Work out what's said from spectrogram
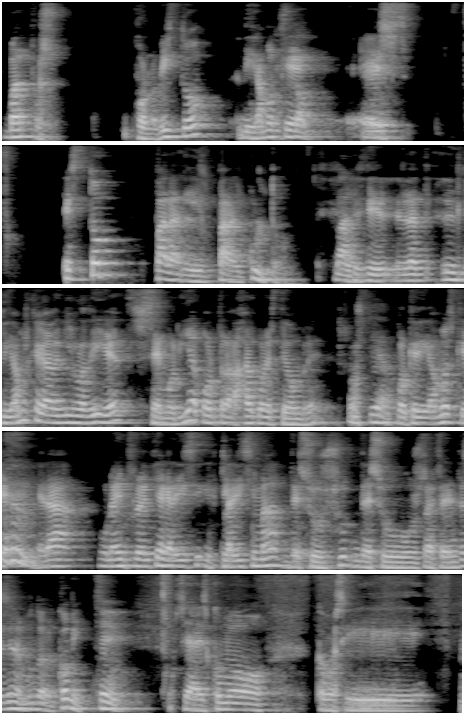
Bueno, pues por lo visto, digamos Es que top. es, es top, para el, para el culto. Vale. Es decir, la- digamos que Gabriel Rodríguez se moría por trabajar con este hombre, Hostia. porque digamos que era una influencia clarís- clarísima de sus, de sus referentes en el mundo del cómic. Sí. O sea, es como, como si,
